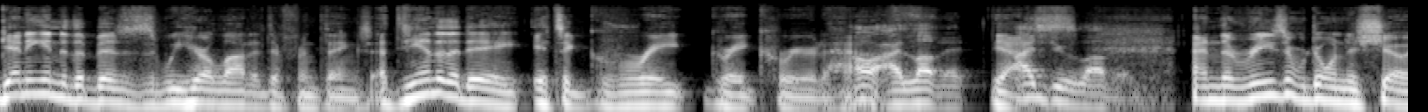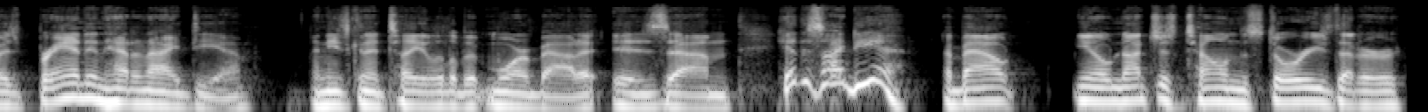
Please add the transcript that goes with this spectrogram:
getting into the business, we hear a lot of different things. At the end of the day, it's a great, great career to have. oh, I love it. Yes. I do love it. And the reason we're doing the show is Brandon had an idea, and he's going to tell you a little bit more about it. Is um, he had this idea about you know not just telling the stories that are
